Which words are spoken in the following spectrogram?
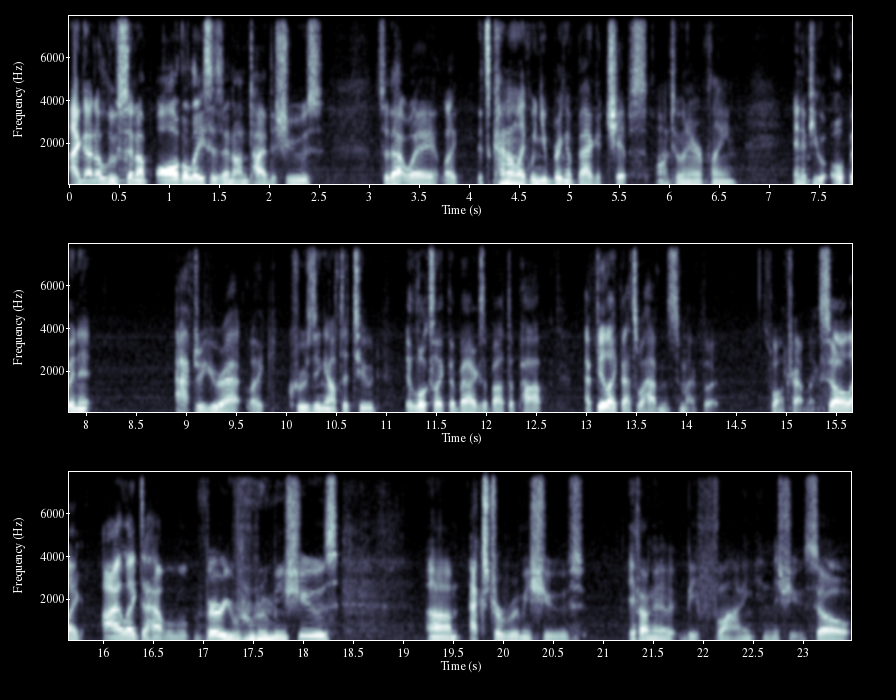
I gotta loosen up all the laces and untie the shoes so that way, like, it's kind of like when you bring a bag of chips onto an airplane, and if you open it after you're at like cruising altitude, it looks like the bag's about to pop. I feel like that's what happens to my foot while traveling. So, like, I like to have very roomy shoes, um, extra roomy shoes, if I'm gonna be flying in the shoes. So,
